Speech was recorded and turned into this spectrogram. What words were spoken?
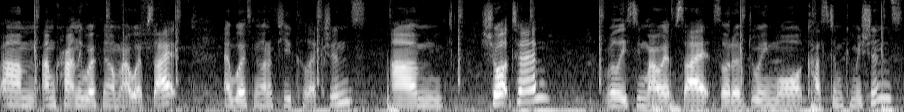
um, I'm currently working on my website and working on a few collections. Um, short term, releasing my website, sort of doing more custom commissions.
